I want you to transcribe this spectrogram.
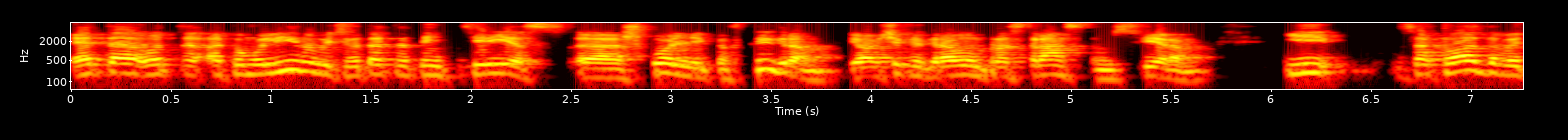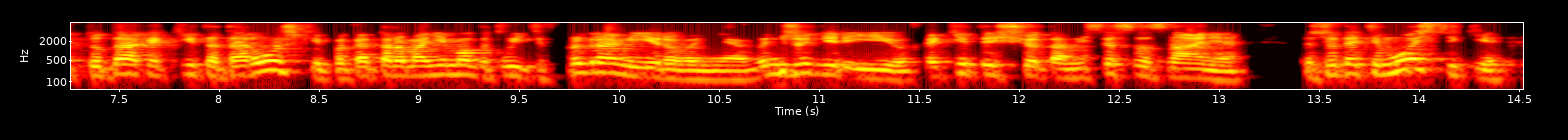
это вот аккумулировать вот этот интерес э, школьников к играм и вообще к игровым пространствам, сферам, и закладывать туда какие-то дорожки, по которым они могут выйти в программирование, в инженерию, в какие-то еще там естествознания. То есть вот эти мостики,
